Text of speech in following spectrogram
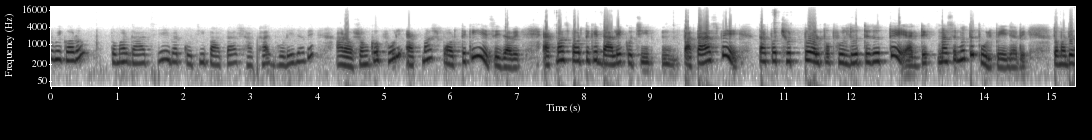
তুমি করো তোমার গাছে এবার কচি পাতা শাখায় ভরে যাবে আর অসংখ্য ফুল এক মাস পর থেকেই এসে যাবে। এক মাস পর থেকে ডালে কচি পাতা আসবে, তারপর ছোট্ট অল্প ফুল ধরতে ধরতে এক দেড় মাসের মধ্যে ফুল পেয়ে যাবে। তোমাদের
